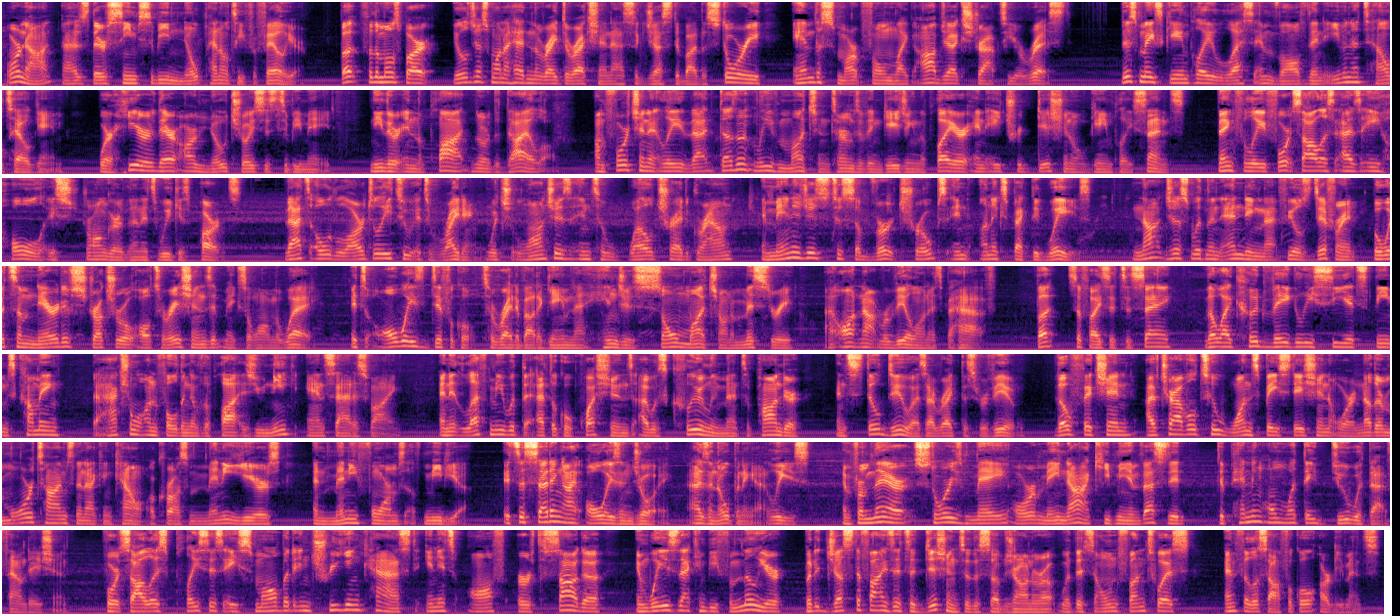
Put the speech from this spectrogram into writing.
Or not, as there seems to be no penalty for failure. But for the most part, you'll just want to head in the right direction as suggested by the story and the smartphone-like object strapped to your wrist. This makes gameplay less involved than even a Telltale game, where here there are no choices to be made, neither in the plot nor the dialogue. Unfortunately, that doesn't leave much in terms of engaging the player in a traditional gameplay sense. Thankfully, Fort Solis as a whole is stronger than its weakest parts. That's owed largely to its writing, which launches into well-tread ground and manages to subvert tropes in unexpected ways, not just with an ending that feels different, but with some narrative structural alterations it makes along the way. It's always difficult to write about a game that hinges so much on a mystery I ought not reveal on its behalf. But suffice it to say, though I could vaguely see its themes coming, the actual unfolding of the plot is unique and satisfying, and it left me with the ethical questions I was clearly meant to ponder and still do as I write this review. Though fiction, I've traveled to one space station or another more times than I can count across many years and many forms of media. It's a setting I always enjoy, as an opening at least, and from there, stories may or may not keep me invested depending on what they do with that foundation. Fort Solis places a small but intriguing cast in its off-Earth saga in ways that can be familiar, but it justifies its addition to the subgenre with its own fun twists and philosophical arguments.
